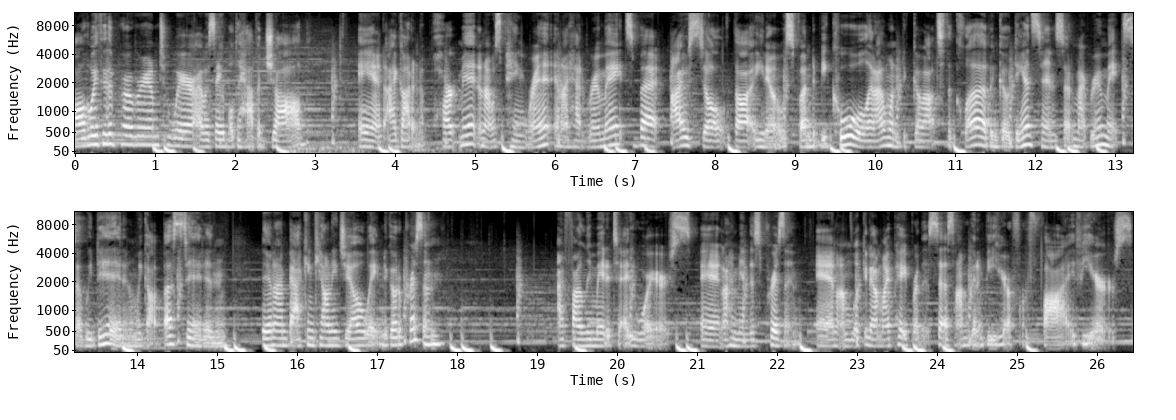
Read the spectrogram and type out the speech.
all the way through the program to where I was able to have a job and I got an apartment and I was paying rent and I had roommates, but I still thought, you know, it was fun to be cool and I wanted to go out to the club and go dancing. So did my roommates. So we did and we got busted. And then I'm back in county jail waiting to go to prison. I finally made it to Eddie Warriors and I'm in this prison and I'm looking at my paper that says I'm gonna be here for five years.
